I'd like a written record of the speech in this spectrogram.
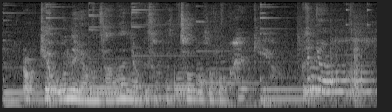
이렇게 오늘 영상은 여기서 마쳐보도록 할게요. 안녕!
